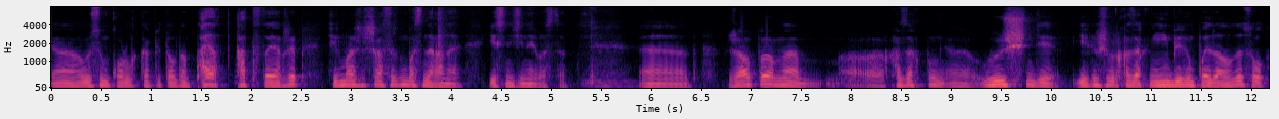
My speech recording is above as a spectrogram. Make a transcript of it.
жаңағы өсімқорлық капиталдан таяқ қатты таяқ жеп жиырмасыншы ғасырдың басында ғана есін жинай бастады. Ә, жалпы мына қазақтың ә, өз ішінде екінші бір қазақтың еңбегін пайдалануда сол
